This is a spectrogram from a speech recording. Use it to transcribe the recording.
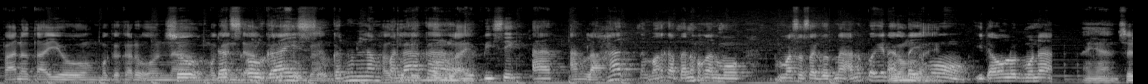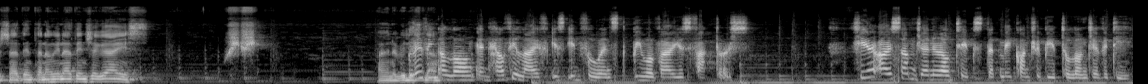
paano tayo magkakaroon ng So, magandang that's all guys. kalusugan? Ganun lang How pala ka life. basic at ang lahat ng mga katanungan mo masasagot na. Ano pa ginantay mo? I-download mo na. Ayan, search natin. Tanungin natin siya, guys. Living a long and healthy life is influenced by various factors. Here are some general tips that may contribute to longevity.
